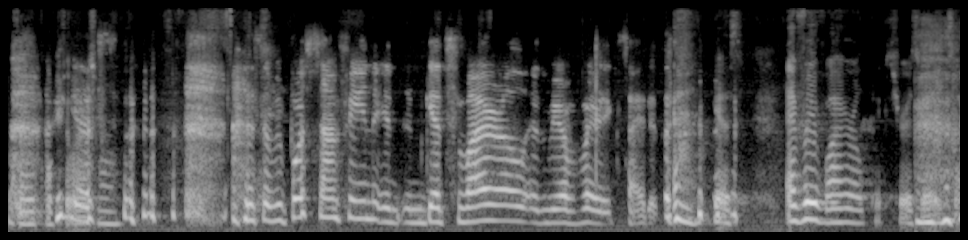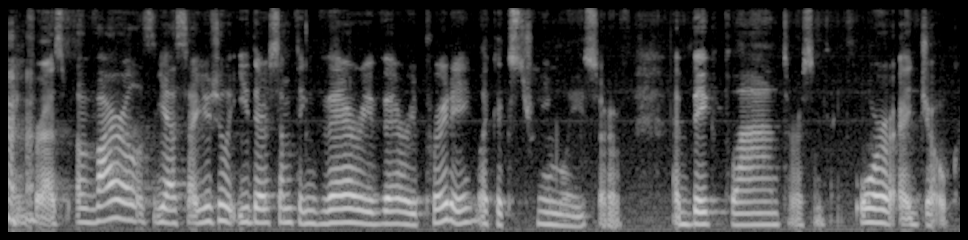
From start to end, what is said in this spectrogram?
very popular yes. as well. so we post something, it, it gets viral, and we are very excited. yes, every viral picture is very exciting for us. A viral, yes, are usually either something very very pretty, like extremely sort of a big plant or something, or a joke.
